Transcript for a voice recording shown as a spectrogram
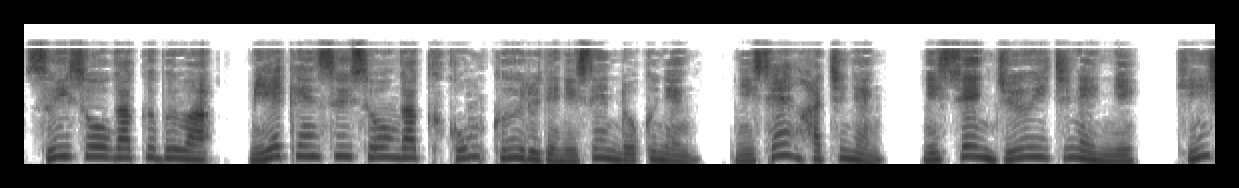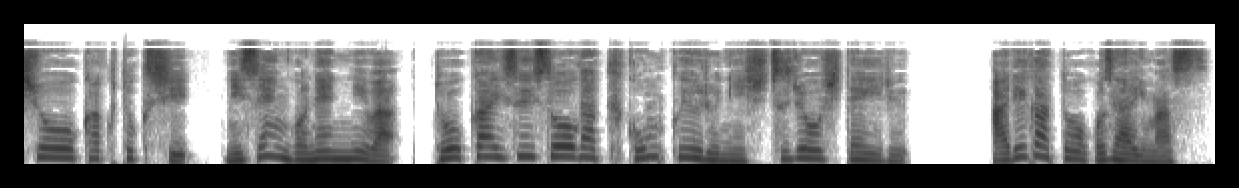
吹奏楽部は三重県吹奏楽コンクールで2006年、2008年、2011年に金賞を獲得し、2005年には東海吹奏楽コンクールに出場している。ありがとうございます。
